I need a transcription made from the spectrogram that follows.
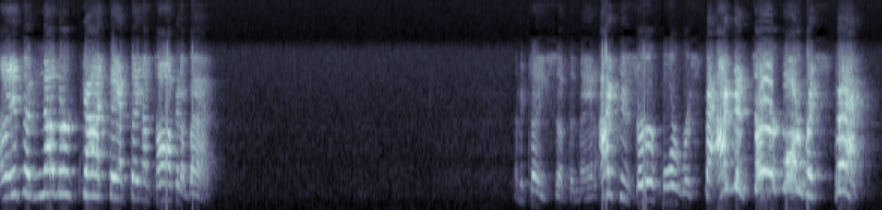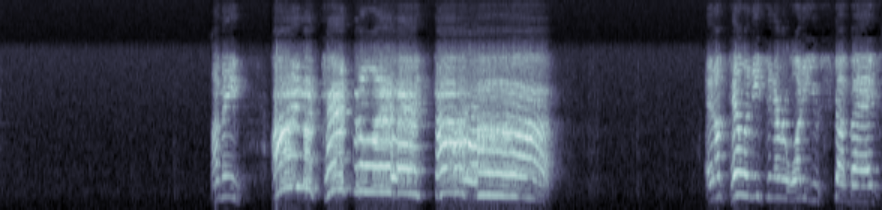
Oh, it's another goddamn thing I'm talking about. Let me tell you something, man. I deserve more respect. I deserve more respect. I mean, I'm a capitalist! Ah! And I'm telling each and every one of you scumbags,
